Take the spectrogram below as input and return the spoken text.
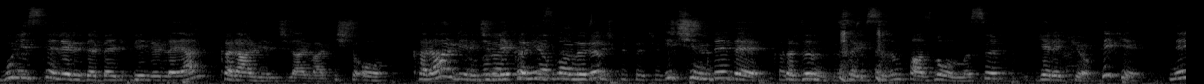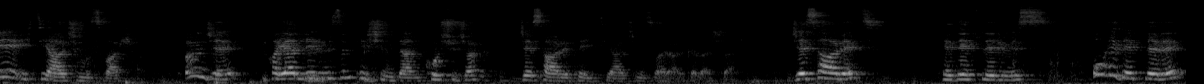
bu listeleri de bel- belirleyen karar vericiler var. İşte o karar verici Onlara mekanizmaların içinde de Kadın sayısının fazla olması gerekiyor. Peki neye ihtiyacımız var? Önce hayallerimizin peşinden koşacak cesarete ihtiyacımız var arkadaşlar. Cesaret, hedeflerimiz, o hedeflere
